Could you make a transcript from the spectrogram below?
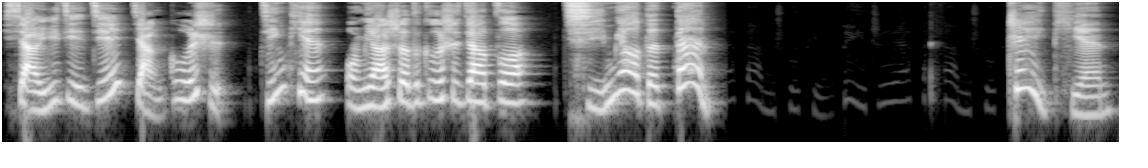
小鱼姐姐讲故事。今天我们要说的故事叫做《奇妙的蛋》。这一天，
